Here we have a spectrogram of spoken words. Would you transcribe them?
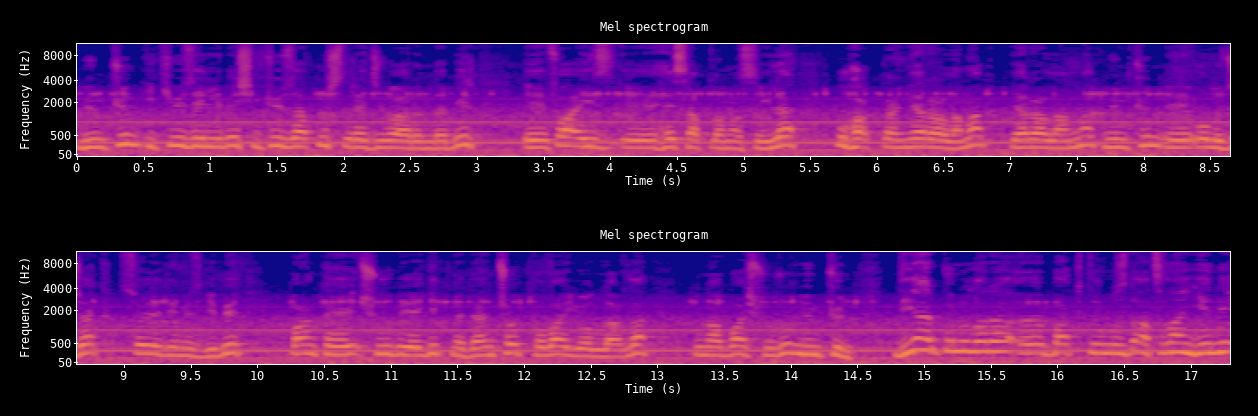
mümkün. 255-260 lira civarında bir e, faiz e, hesaplamasıyla bu haktan yararlamak, yararlanmak mümkün e, olacak. Söylediğimiz gibi bankaya, şubeye gitmeden çok kolay yollarla buna başvuru mümkün. Diğer konulara e, baktığımızda atılan yeni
